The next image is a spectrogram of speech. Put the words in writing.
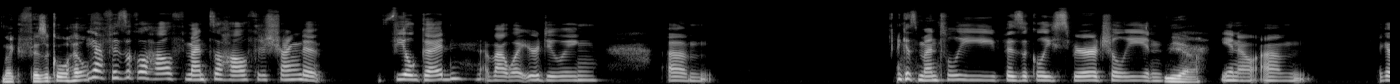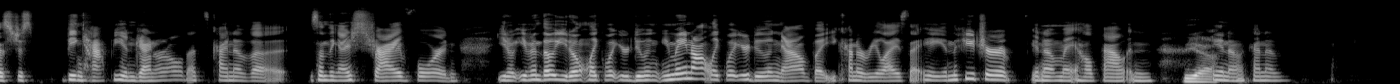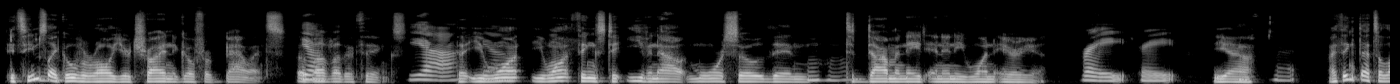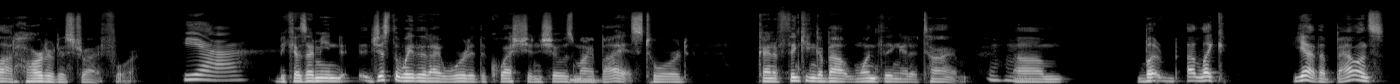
Like physical health? yeah, physical health, mental health, just trying to feel good about what you're doing. Um, I guess mentally, physically, spiritually, and, Yeah. you know, um, I guess just being happy in general. That's kind of, uh, something I strive for. And, you know, even though you don't like what you're doing, you may not like what you're doing now, but you kind of realize that, hey, in the future, you know, might help out and, Yeah. you know, kind of, It seems like overall you're trying to go for balance Yeah. above other things. yeah. That you yeah. want you want things to even out more so than Mhm. to dominate in any one area. Right, right. Yeah. I think that's a lot harder to strive for. Yeah. Because I mean, just the way that I worded the question shows my Mhm. bias toward kind of thinking about one thing at a time. Mhm. Um, but uh, like, yeah, the balance.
